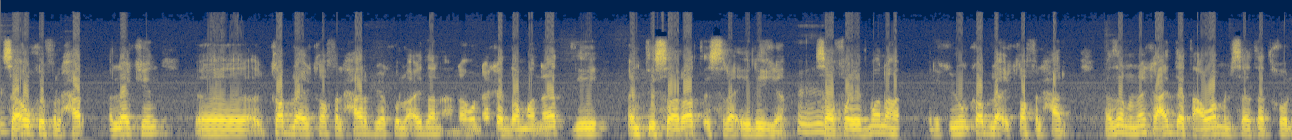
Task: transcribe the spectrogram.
سأوقف الحرب ولكن قبل إيقاف الحرب يقول أيضا أن هناك ضمانات لانتصارات إسرائيلية. سوف يضمنها الأمريكيون قبل إيقاف الحرب. اذا هناك عدة عوامل ستدخل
